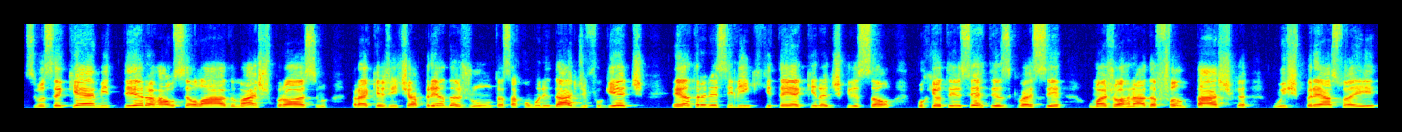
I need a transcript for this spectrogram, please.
se você quer me ter ao seu lado, mais próximo, para que a gente aprenda junto, essa comunidade de foguete, entra nesse link que tem aqui na descrição, porque eu tenho certeza que vai ser uma jornada fantástica, um expresso aí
